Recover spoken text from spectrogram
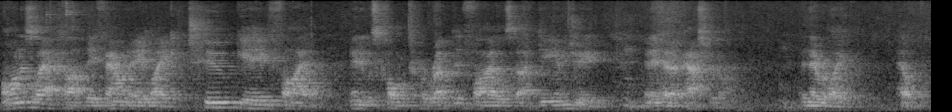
On his laptop, they found a like two gig file, and it was called corruptedfiles.dmg, and it had a password on it. And they were like, help.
